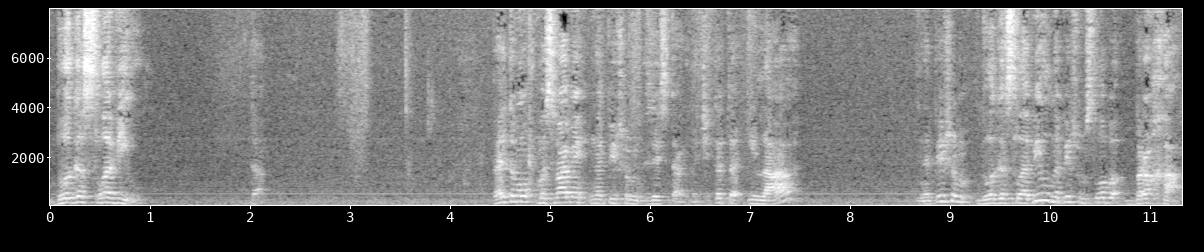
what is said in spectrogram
благословил. Да. Поэтому мы с вами напишем здесь так, значит, это Ила, напишем благословил, напишем слово браха.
